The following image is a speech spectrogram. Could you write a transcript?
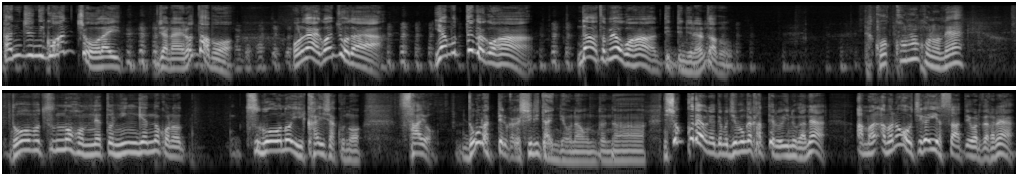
単純にご飯ちょうだいじゃないの？多分。お願いご飯ちょうだいいや持ってたご飯だ食べようご飯って言ってんじゃないの？多分。ここのこのね動物の本音と人間のこの都合のいい解釈の作用。どうなってるかが知りたいんだよな本当にな。ショックだよねでも自分が飼ってる犬がね「あまあまのお家がいいやつさ」って言われたらね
